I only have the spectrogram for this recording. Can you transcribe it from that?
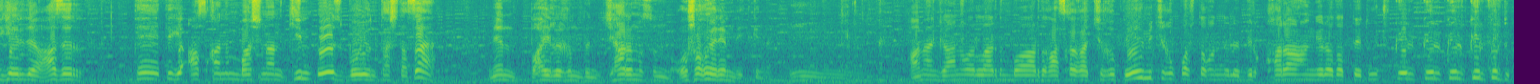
эгерде азыр тетиги асканын башынан ким өз боюн таштаса мен байлыгымдын жарымысын ошого берем дейт экен анан жаныбарлардын баардыгы аскага чыгып эми чыгып баштаганда эле бир караан келип атат дейт учуп келип келип келип келип келип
